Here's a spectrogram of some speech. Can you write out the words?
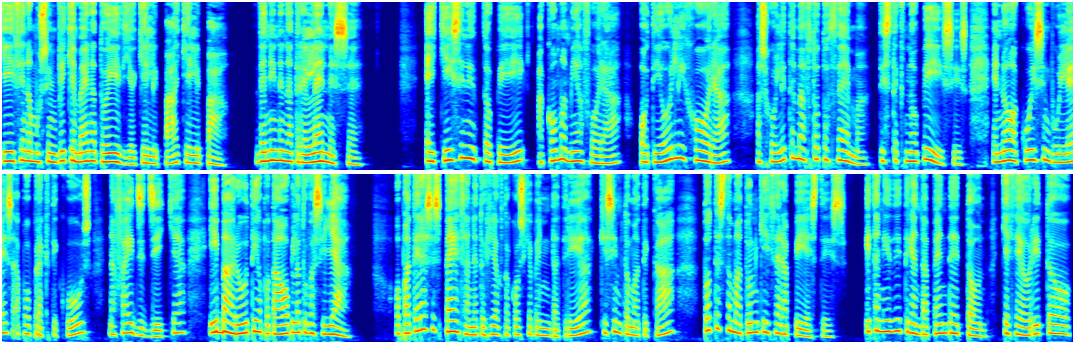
και ήθελε να μου συμβεί και μένα το ίδιο και λοιπά και λοιπά. Δεν είναι να τρελαίνεσαι. Εκεί συνειδητοποιεί ακόμα μία φορά ότι όλη η χώρα ασχολείται με αυτό το θέμα της τεκνοποίησης, ενώ ακούει συμβουλές από πρακτικούς να φάει τζιτζίκια ή μπαρούτι από τα όπλα του βασιλιά. Ο πατέρας της πέθανε το 1853 και συμπτωματικά τότε σταματούν και οι θεραπείες της. Ήταν ήδη 35 ετών και θεωρείται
